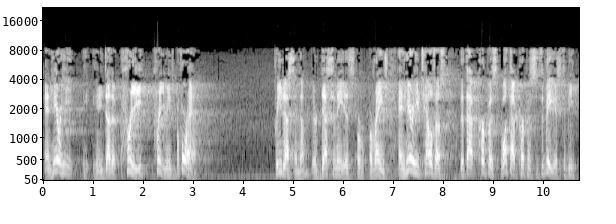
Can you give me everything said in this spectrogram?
And here he, he, he does it pre, pre means beforehand. Predestined them. Their destiny is arranged. And here he tells us that that purpose, what that purpose is to be, is to be,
